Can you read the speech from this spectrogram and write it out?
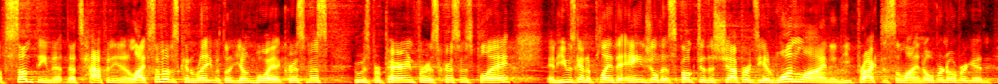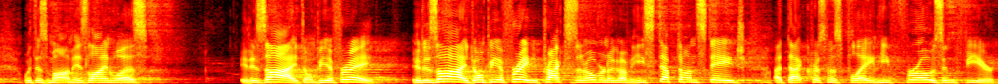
of something that, that's happening in our life. Some of us can relate with a young boy at Christmas who was preparing for his Christmas play, and he was gonna play the angel that spoke to the shepherds. He had one line, and he practiced the line over and over again with his mom. His line was, It is I, don't be afraid. It is I, don't be afraid. He practiced it over and over. He stepped on stage at that Christmas play and he froze in fear,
